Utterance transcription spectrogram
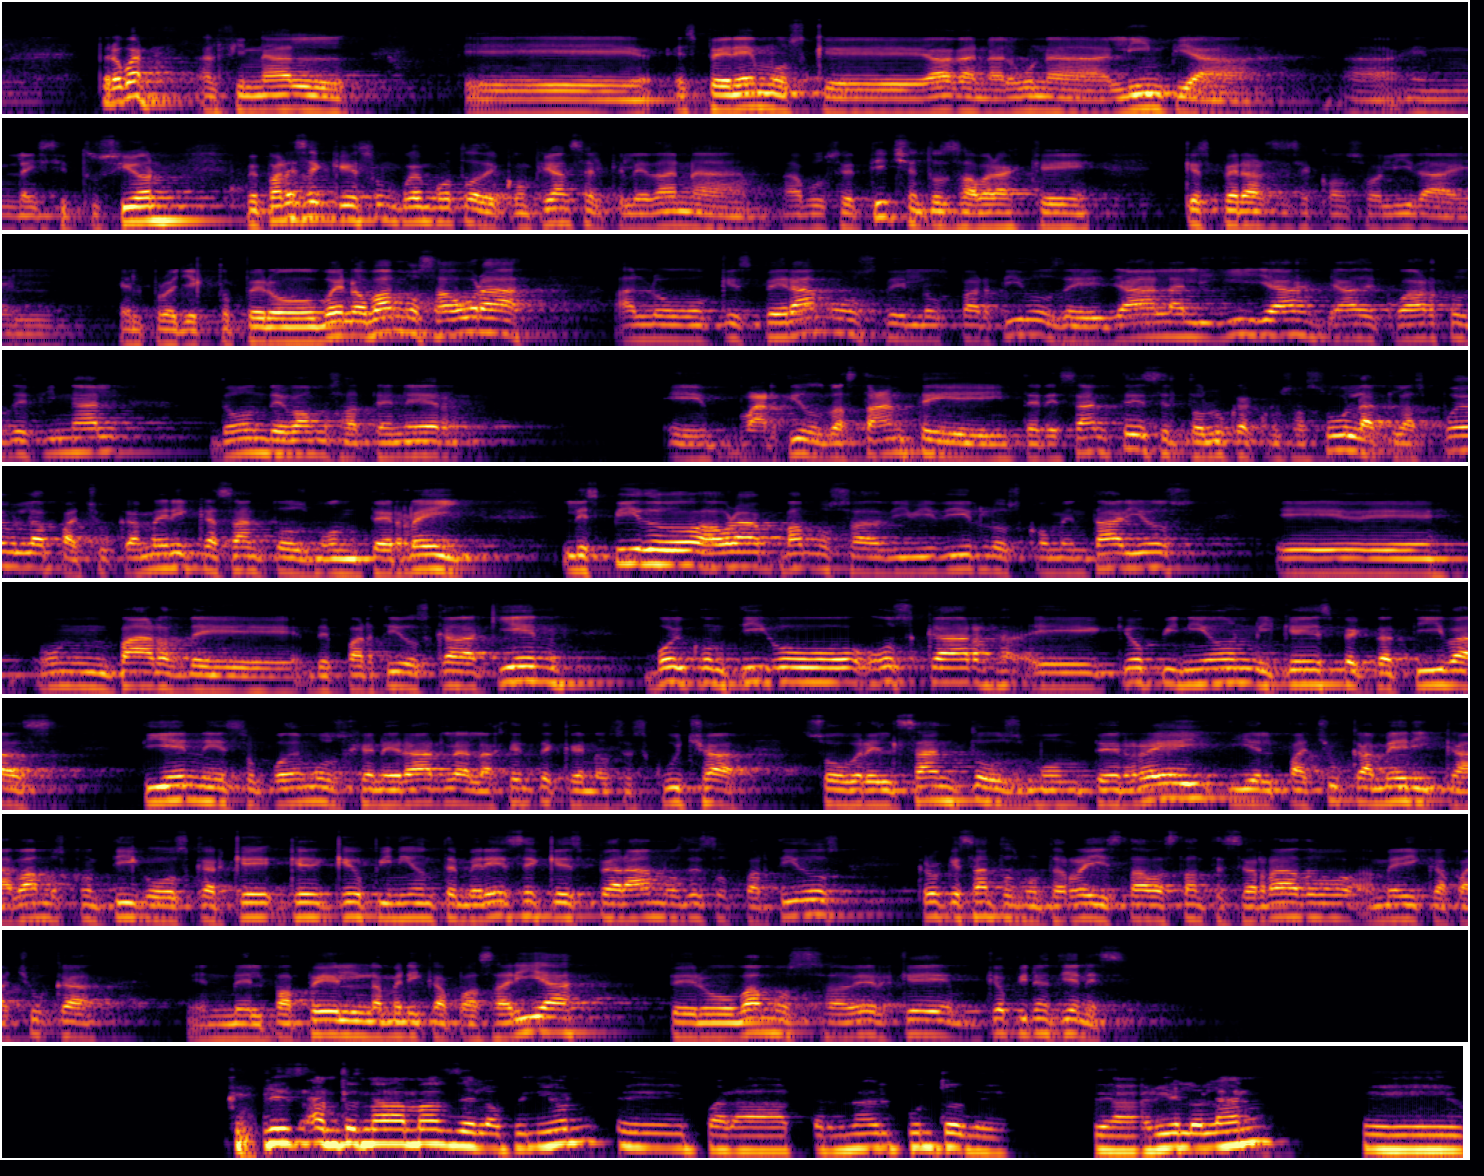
pero bueno, al final eh, esperemos que hagan alguna limpia ah, en la institución. Me parece que es un buen voto de confianza el que le dan a, a Bucetich, entonces habrá que, que, esperar si se consolida el, el proyecto. Pero bueno, vamos ahora a lo que esperamos de los partidos de ya la liguilla, ya de cuartos de final, donde vamos a tener eh, partidos bastante interesantes, el Toluca Cruz Azul, Atlas Puebla, Pachuca América, Santos Monterrey. Les pido, ahora vamos a dividir los comentarios, eh, un par de, partidos cada quien. voy contigo, Oscar. Eh, ¿Qué opinión y qué expectativas tienes o podemos generarle a la gente que nos escucha sobre el Santos Monterrey y el Pachuca América? Vamos contigo, Oscar. ¿Qué, qué, opinión te merece? ¿Qué esperamos de estos partidos? Creo que Santos Monterrey está bastante cerrado. América Pachuca en el papel, América pasaría. Pero vamos a ver, ¿qué, qué opinión tienes? Cris, antes nada más de la opinión, eh, para terminar el punto de, Ariel Olan, eh,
